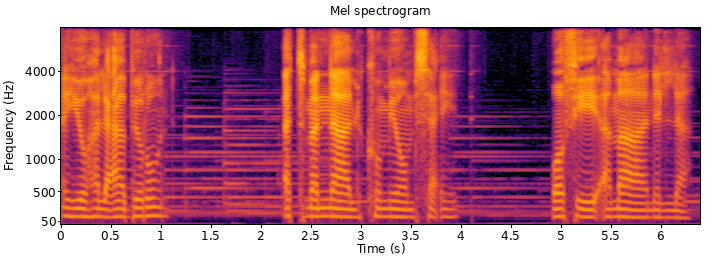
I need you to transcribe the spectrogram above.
أيها العابرون أتمنى لكم يوم سعيد وفي أمان الله.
